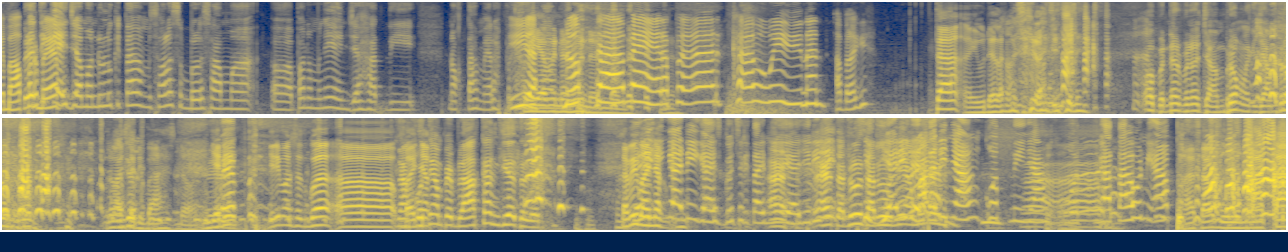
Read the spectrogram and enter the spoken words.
ya baper Berarti beb. kayak zaman dulu kita misalnya sebel sama eh, apa namanya yang jahat di Nokta Merah Iya, Iya, bener, nokta bener, merah perkawinan. Apalagi? Ta, ya udahlah nggak usah dilanjutin deh. Oh bener-bener jambrong lagi jambrong. Lu usah dibahas dong. Jadi, jadi maksud gua eh, banyak, sampai belakang gitu. tapi Jadi banyak. enggak nih guys, gue ceritain dulu Eh, ya. Jadi eh, ini tar dulu, si Gia nih ini dari tadi nyangkut nih, nyangkut. Ah. Enggak tahu nih apa. Nggak tahu bulu mata,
